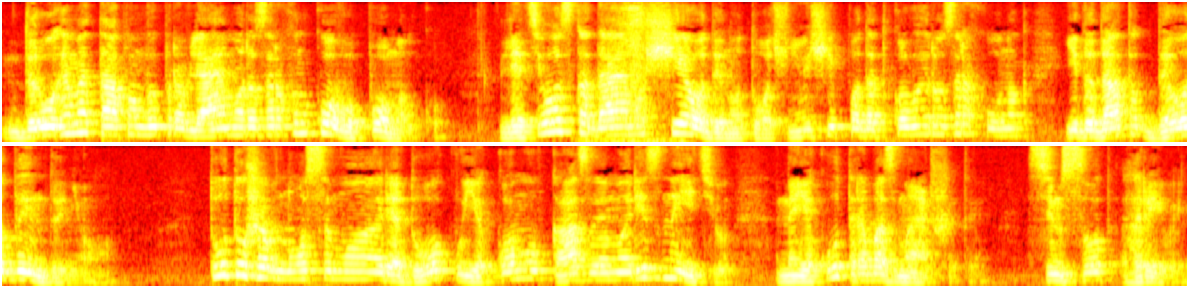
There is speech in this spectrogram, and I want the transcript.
Другим етапом виправляємо розрахункову помилку. Для цього складаємо ще один уточнюючий податковий розрахунок і додаток D1 до нього. Тут уже вносимо рядок, у якому вказуємо різницю, на яку треба зменшити 700 гривень.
